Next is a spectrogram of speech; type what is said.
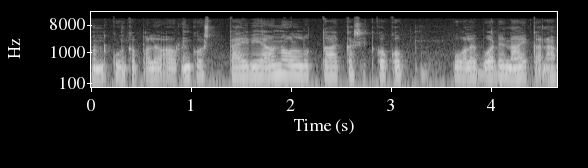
on kuinka paljon aurinkoista päiviä on ollut, taikka sitten koko puolen vuoden aikana.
